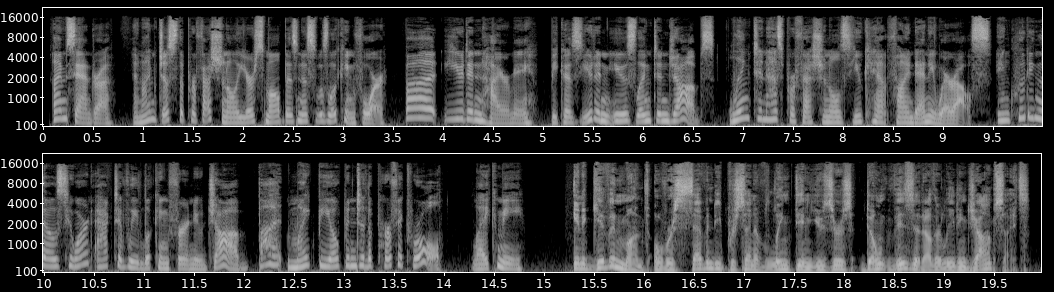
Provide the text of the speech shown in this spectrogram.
I'm Sandra, and I'm just the professional your small business was looking for. But you didn't hire me because you didn't use LinkedIn jobs. LinkedIn has professionals you can't find anywhere else, including those who aren't actively looking for a new job, but might be open to the perfect role, like me. In a given month, over 70% of LinkedIn users don't visit other leading job sites.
